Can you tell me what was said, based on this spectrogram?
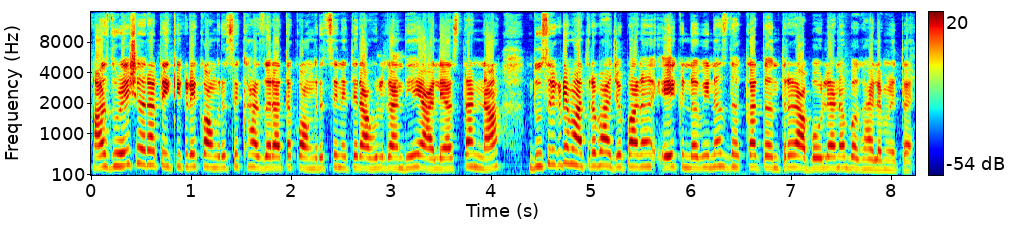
आज धुळे शहरात एकीकडे काँग्रेसचे खासदार आता काँग्रेसचे नेते राहुल गांधी हे आले असताना दुसरीकडे मात्र भाजपानं एक नवीनच धक्का तंत्र राबवल्यानं बघायला मिळत आहे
